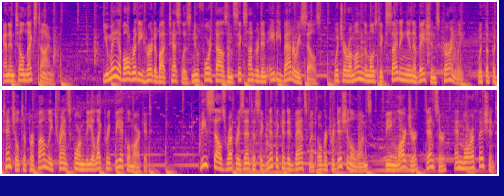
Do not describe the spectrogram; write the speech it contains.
and until next time. You may have already heard about Tesla's new 4680 battery cells, which are among the most exciting innovations currently, with the potential to profoundly transform the electric vehicle market. These cells represent a significant advancement over traditional ones, being larger, denser, and more efficient.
